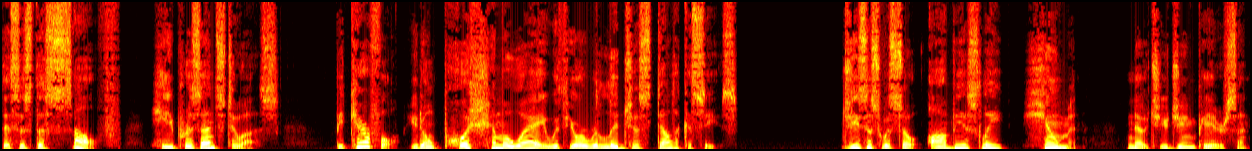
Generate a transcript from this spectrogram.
This is the self he presents to us. Be careful you don't push him away with your religious delicacies. Jesus was so obviously human, notes Eugene Peterson,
